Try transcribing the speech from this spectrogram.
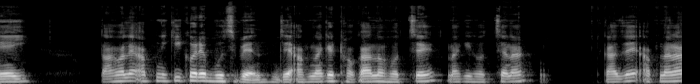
নেই। তাহলে আপনি কি করে বুঝবেন যে আপনাকে ঠকানো হচ্ছে নাকি হচ্ছে না? কাজে আপনারা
